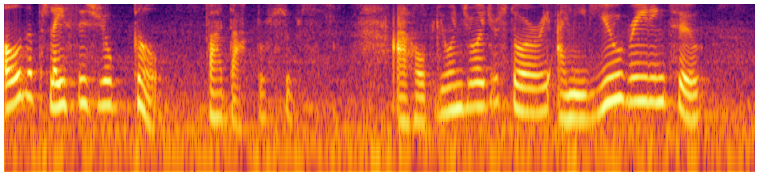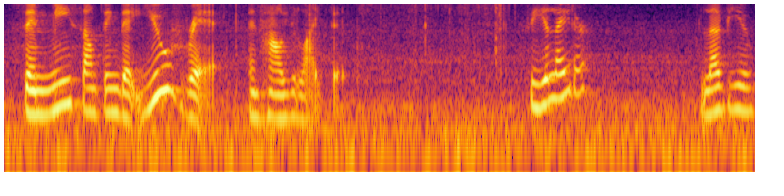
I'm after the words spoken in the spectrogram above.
Oh, the places you'll go by Dr. Seuss. I hope you enjoyed your story. I need you reading too. Send me something that you've read and how you liked it. See you later. Love you.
